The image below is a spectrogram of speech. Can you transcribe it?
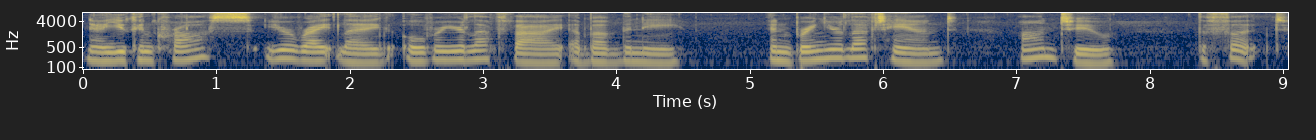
Now you can cross your right leg over your left thigh above the knee and bring your left hand onto the foot.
